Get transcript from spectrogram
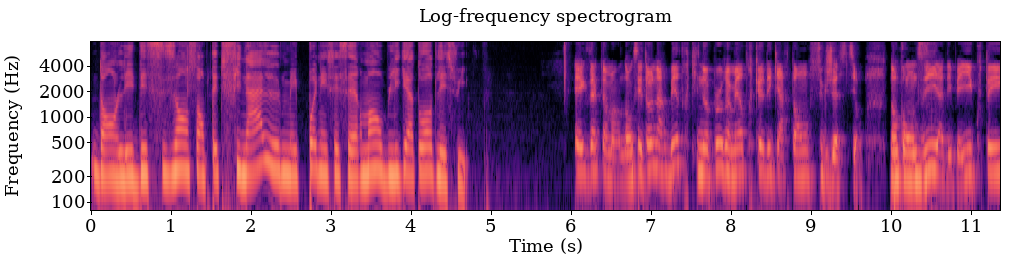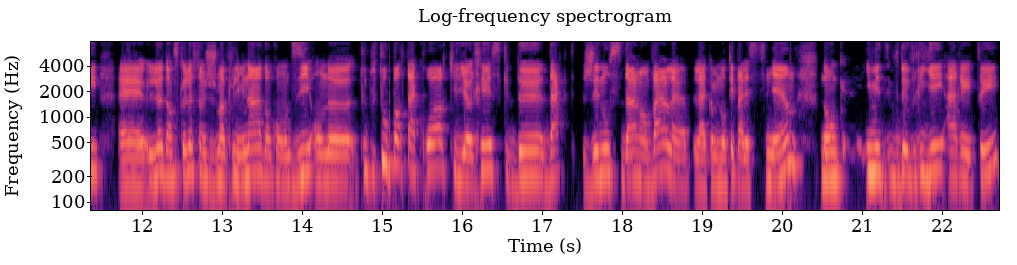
dont les décisions sont peut-être finales, mais pas nécessairement obligatoires de les suivre? Exactement. Donc, c'est un arbitre qui ne peut remettre que des cartons suggestions. Donc, on dit à des pays, écoutez, euh, là, dans ce cas-là, c'est un jugement préliminaire. Donc, on dit, on a tout, tout porte à croire qu'il y a risque de d'actes génocidaires envers la, la communauté palestinienne. Donc, vous devriez arrêter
